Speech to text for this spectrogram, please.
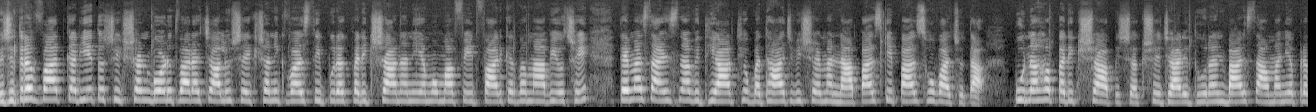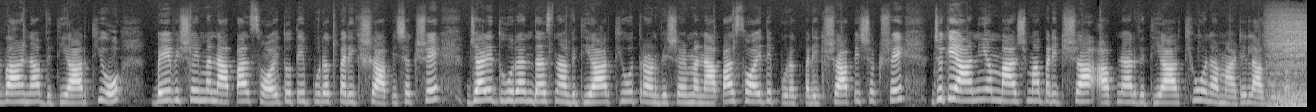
બીજી તરફ વાત કરીએ તો શિક્ષણ બોર્ડ દ્વારા ચાલુ શૈક્ષણિક વર્ષથી પૂરક પરીક્ષાના નિયમોમાં ફેરફાર કરવામાં આવ્યો છે. તેમાં સાયન્સના વિદ્યાર્થીઓ બધા જ વિષયમાં નાપાસ કે પાસ હોવા છતાં પુનઃ પરીક્ષા આપી શકશે. જ્યારે ધોરણ બાર સામાન્ય પ્રવાહના વિદ્યાર્થીઓ બે વિષયમાં નાપાસ હોય તો તે પૂરક પરીક્ષા આપી શકશે. જ્યારે ધોરણ દસના વિદ્યાર્થીઓ ત્રણ વિષયમાં નાપાસ હોય તે પૂરક પરીક્ષા આપી શકશે. જો કે આ નિયમ માર્ચમાં પરીક્ષા આપનાર વિદ્યાર્થીઓના માટે લાગુ પડશે.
